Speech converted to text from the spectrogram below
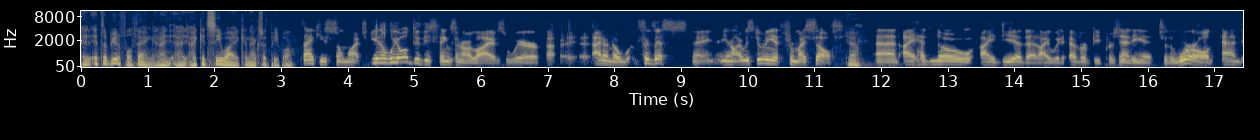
It, it's a beautiful thing, and I, I, I could see why it connects with people. Thank you so much. You know, we all do these things in our lives where uh, I don't know for this thing. You know, I was doing it for myself. Yeah. And I had no idea that I would ever be presenting it to the world. And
